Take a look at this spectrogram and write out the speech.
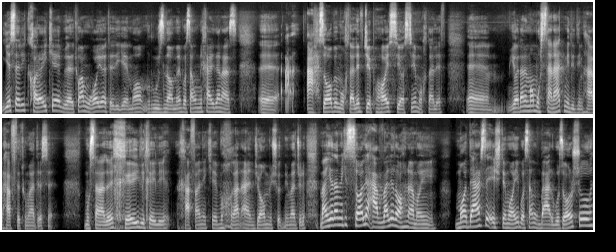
یه سری کارهایی که تو هم موقعیات دیگه ما روزنامه واسمون میخریدن از احزاب مختلف جبهه های سیاسی مختلف یادم ما مستند می‌دیدیم هر هفته تو مدرسه. مستندهای خیلی خیلی خفنی که واقعا انجام می‌شد میمد جلو. من یادمه که سال اول راهنمایی ما درس اجتماعی باسمون برگزار شد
